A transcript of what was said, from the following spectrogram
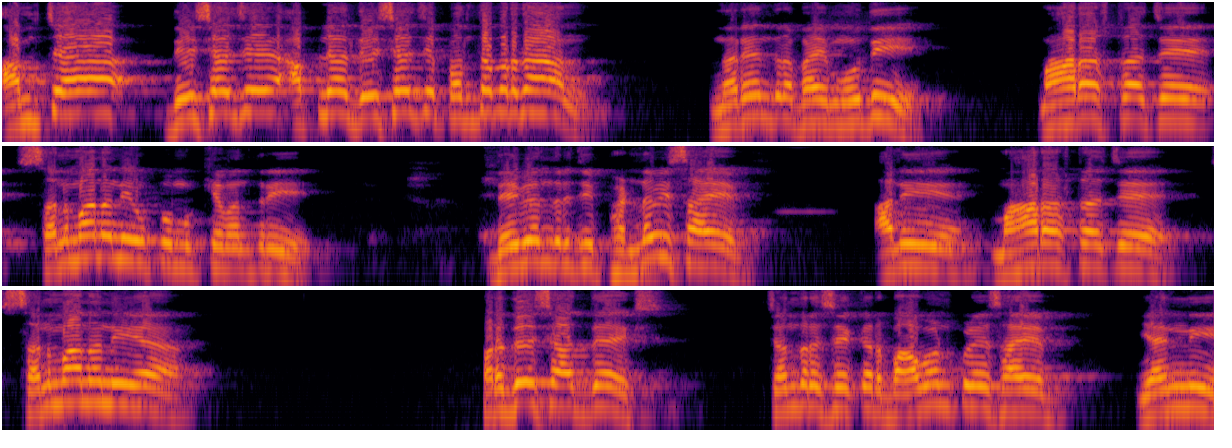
आमच्या देशाचे आपल्या देशाचे पंतप्रधान नरेंद्रभाई मोदी महाराष्ट्राचे सन्माननीय उपमुख्यमंत्री देवेंद्रजी फडणवीस साहेब आणि महाराष्ट्राचे सन्माननीय प्रदेशाध्यक्ष चंद्रशेखर बावनकुळे साहेब यांनी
